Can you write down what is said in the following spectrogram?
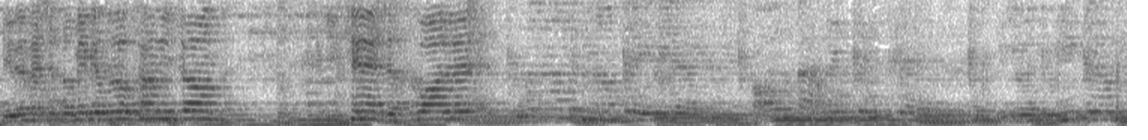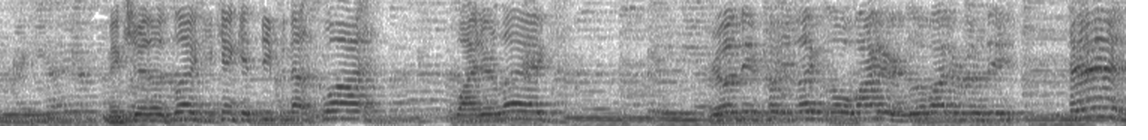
Even if it's just maybe a little tiny jump. If you can't, just squat it. Make sure those legs, you can't get deep in that squat. Wider legs. Rosie, put your legs a little wider, a little wider, Rosie. 10.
